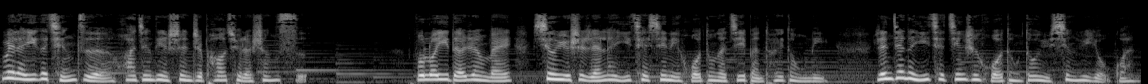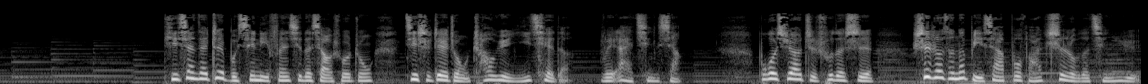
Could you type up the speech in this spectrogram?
为了一个情字，花京定甚至抛去了生死。弗洛伊德认为，性欲是人类一切心理活动的基本推动力，人间的一切精神活动都与性欲有关。体现在这部心理分析的小说中，既是这种超越一切的唯爱倾向。不过需要指出的是，施哲存的笔下不乏赤裸的情欲，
